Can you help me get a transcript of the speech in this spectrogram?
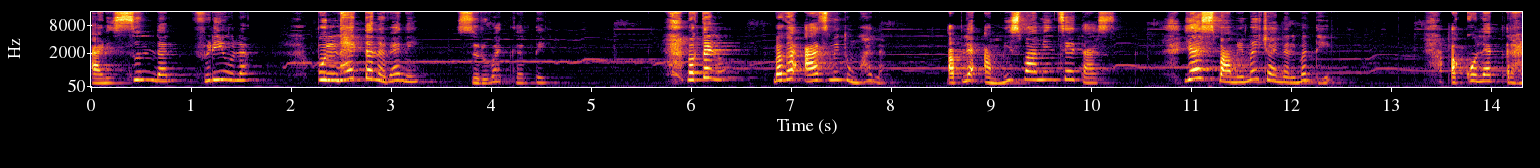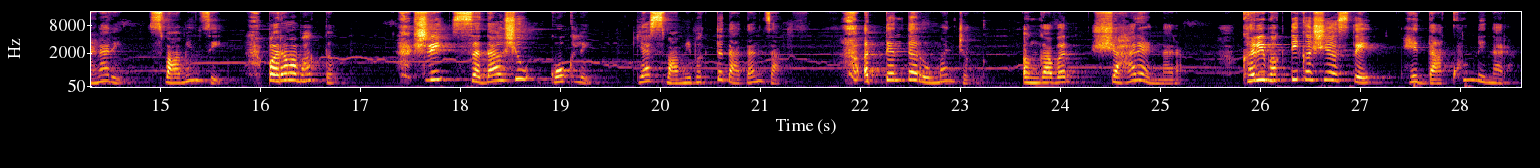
आणि सुंदर व्हिडिओला पुन्हा एकदा नव्याने सुरुवात करते. भक्तांनो बघा आज मी तुम्हाला आपल्या आम्ही स्वामींचे दास या स्वामीमय चॅनलमध्ये अकोल्यात राहणारे स्वामींचे परमभक्त श्री सदाशिव गोखले या स्वामीभक्त दादांचा अत्यंत रोमांचक अंगावर शहार आणणारा खरी भक्ती कशी असते हे दाखवून देणारा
